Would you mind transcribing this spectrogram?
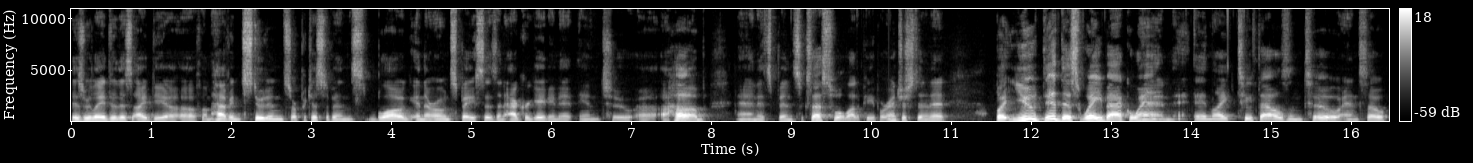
is related to this idea of um, having students or participants blog in their own spaces and aggregating it into uh, a hub. And it's been successful. A lot of people are interested in it. But you did this way back when, in like 2002. And so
